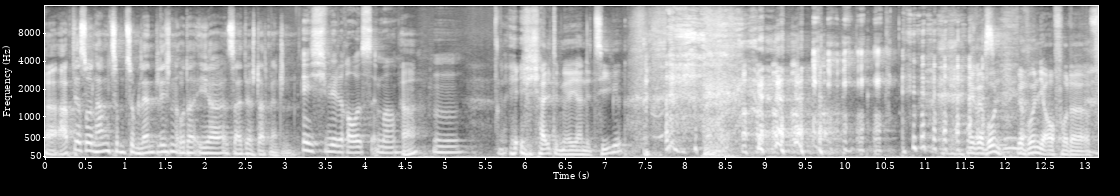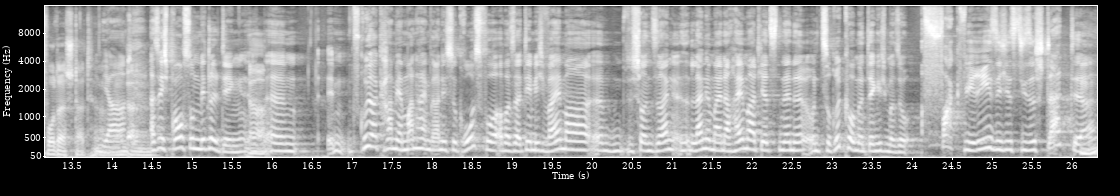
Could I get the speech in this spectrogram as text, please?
Ja, habt ihr so einen Hang zum, zum ländlichen oder eher seid ihr Stadtmenschen? Ich will raus immer. Ja? Ich halte mir ja eine Ziege. ja, wir, wohnen, wir wohnen ja auch vor der, vor der Stadt. Ja, Und, ähm, also ich brauche so ein Mittelding. Ja. Ähm, früher kam mir Mannheim gar nicht so groß vor, aber seitdem ich Weimar ähm, schon sang, lange meine Heimat jetzt nenne und zurückkomme, denke ich mal so, fuck, wie riesig ist diese Stadt, ja. Mhm.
